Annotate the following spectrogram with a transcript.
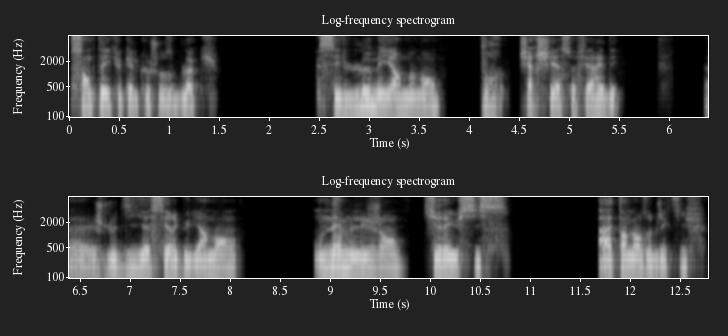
sentez que quelque chose bloque, c'est le meilleur moment pour chercher à se faire aider. Euh, je le dis assez régulièrement, on aime les gens qui réussissent à atteindre leurs objectifs,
